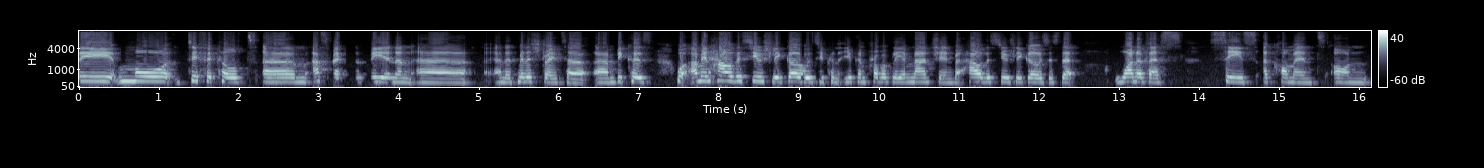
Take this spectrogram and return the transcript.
the more difficult um, aspects of being an uh, an administrator um, because, well, I mean, how this usually goes, you can you can probably imagine, but how this usually goes is that one of us sees a comment on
